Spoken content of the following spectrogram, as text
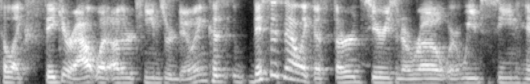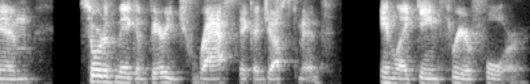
to like figure out what other teams are doing because this is now like the third series in a row where we've seen him sort of make a very drastic adjustment in like game three or four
